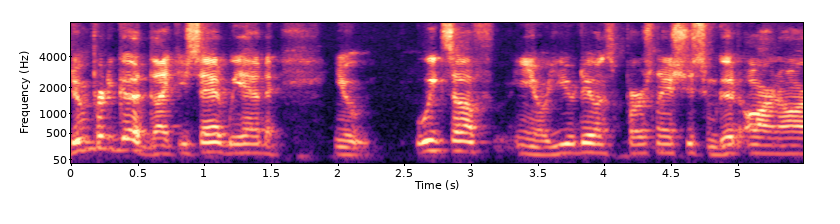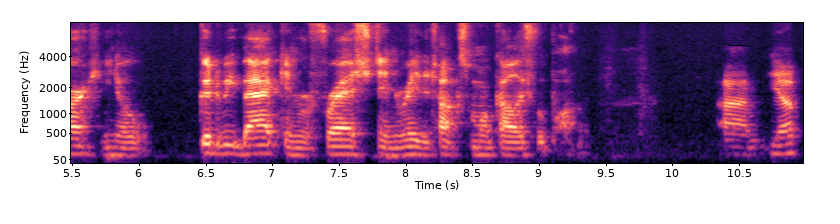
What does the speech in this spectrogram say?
Doing pretty good. Like you said, we had, you know, weeks off. You know, you were doing some personal issues, some good R and R. You know, good to be back and refreshed and ready to talk some more college football. Um, yep,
